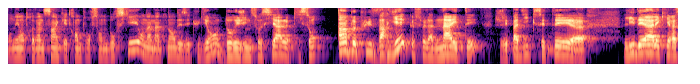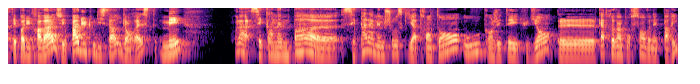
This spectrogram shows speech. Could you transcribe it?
On est entre 25 et 30% de boursiers. On a maintenant des étudiants d'origine sociale qui sont un peu plus variés que cela n'a été. J'ai pas dit que c'était l'idéal et qu'il restait pas du travail. J'ai pas du tout dit ça. Il en reste, mais voilà, c'est quand même pas c'est pas la même chose qu'il y a 30 ans où quand j'étais étudiant, 80% venaient de Paris.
